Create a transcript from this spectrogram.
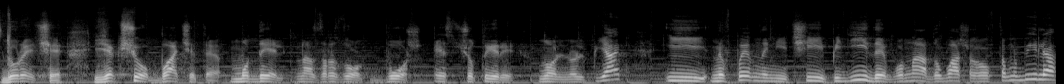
До речі, якщо бачите модель на зразок Bosch S4005 і не впевнені, чи підійде вона до вашого автомобіля,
